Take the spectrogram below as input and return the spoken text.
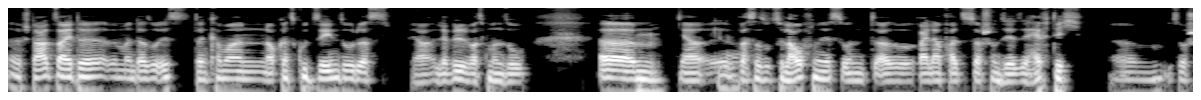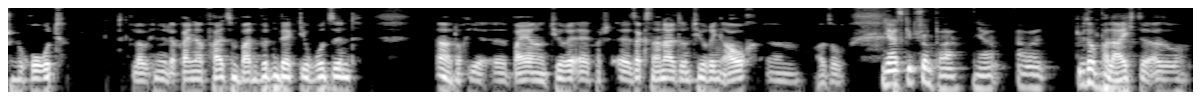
äh, Startseite, wenn man da so ist, dann kann man auch ganz gut sehen, so das ja, Level, was man so ähm, ja, genau. was da so zu laufen ist und also Rheinland-Pfalz ist auch schon sehr, sehr heftig, ähm, ist auch schon rot, glaube ich, nur Rheinland-Pfalz und Baden-Württemberg, die rot sind. Ah, doch hier äh, Bayern und Thüringen, äh, Quatsch, äh, Sachsen-Anhalt und Thüringen auch. Ähm, also ja, es gibt schon ein paar, ja, aber gibt auch ein paar leichte. Also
